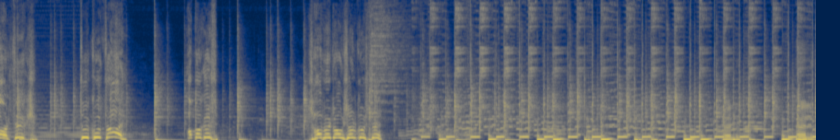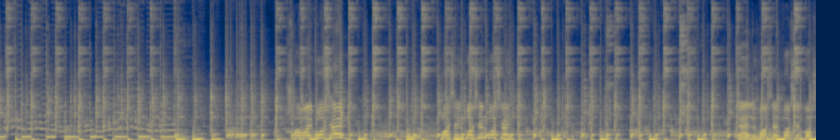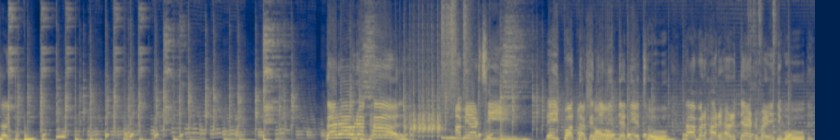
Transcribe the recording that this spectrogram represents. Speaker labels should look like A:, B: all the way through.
A: কার্তিক তুই কোথায় আমাকে সাবে দংশন করছে
B: হ্যালো হ্যালো সবাই বসেন বসেন বসেন বসেন হ্যালো বসেন বসেন বসেন
C: পদ্মাকে। যে নিন্দা দিয়েছ তা আবার হারে হারে তেরোটা বাড়িয়ে দিব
